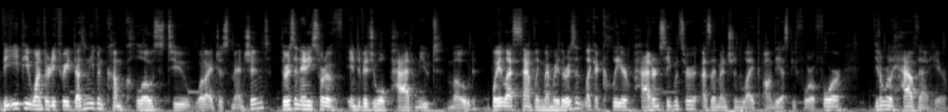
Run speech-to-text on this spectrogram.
The EP133 doesn't even come close to what I just mentioned. There isn't any sort of individual pad mute mode, way less sampling memory. There isn't like a clear pattern sequencer, as I mentioned, like on the SP404. You don't really have that here.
